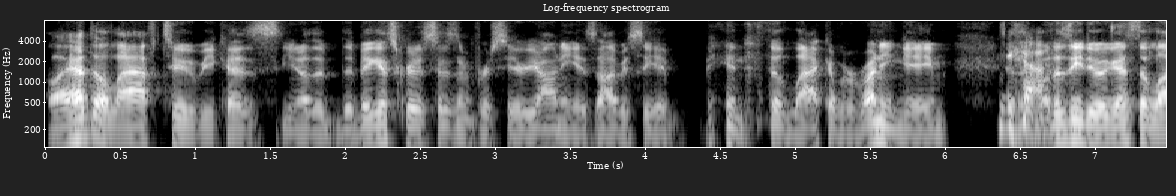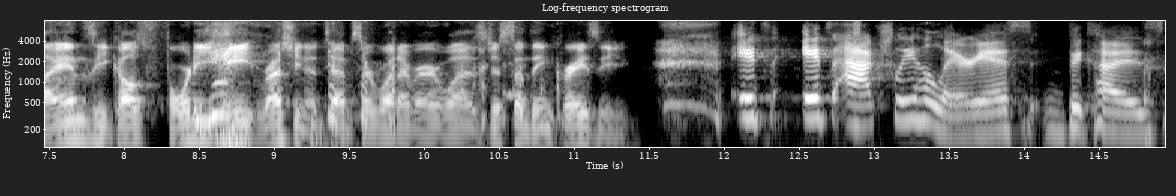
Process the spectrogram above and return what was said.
well, I had to laugh too because you know the, the biggest criticism for Sirianni is obviously been the lack of a running game. And yeah. what does he do against the Lions? He calls 48 rushing attempts or whatever it was, just something crazy. It's it's actually hilarious because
